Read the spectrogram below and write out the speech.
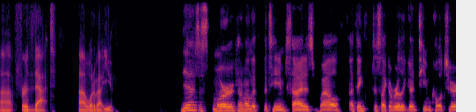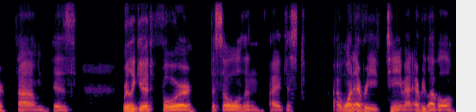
uh, for that. Uh, what about you? Yeah, just more kind of on the, the team side as well. I think just like a really good team culture um, is really good for the souls and I just I want every team at every level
